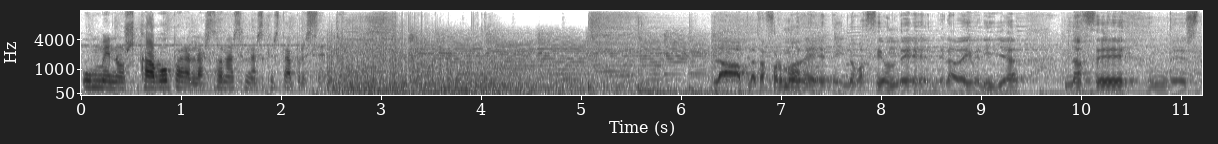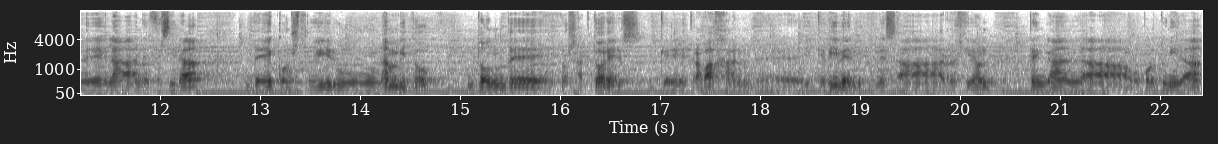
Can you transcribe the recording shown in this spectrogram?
un menoscabo para las zonas en las que está presente. La plataforma de, innovación de, Lada y Belilla nace desde la necesidad de construir un ámbito donde los actores que trabajan eh, y que viven en esa región tengan la oportunidad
